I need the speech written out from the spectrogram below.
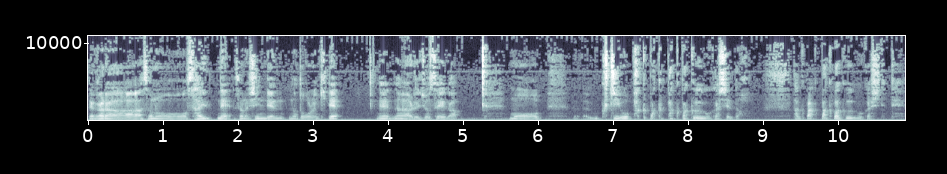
だから、その、最、ね、その神殿のところに来て、ね、なある女性が、もう、口をパクパクパクパク動かしてると。パクパクパクパク動かしてて。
